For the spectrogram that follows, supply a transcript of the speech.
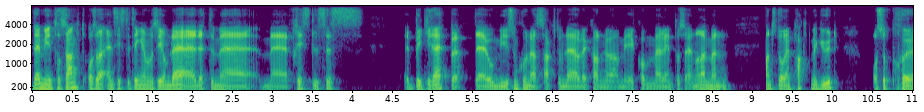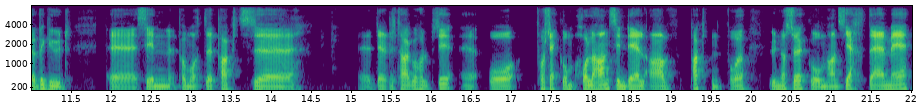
det, er mye interessant. Og så En siste ting jeg må si om det, er dette med, med, fristelsesbegrepet. Det er jo mye som kunne vært sagt om det, og det kan jo vi komme mer inn på senere. Men han står i en pakt med Gud, og så prøver Gud eh, sin på en måte paktsdeltaker, eh, holdt på å si, eh, og for å sjekke om holder han sin del av pakten. For å undersøke om hans hjerte er med,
